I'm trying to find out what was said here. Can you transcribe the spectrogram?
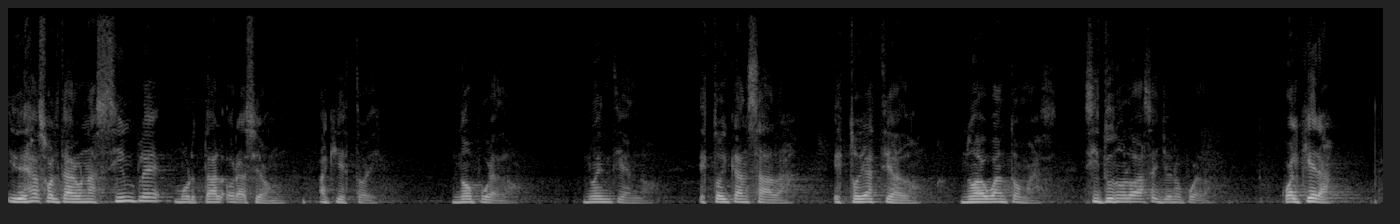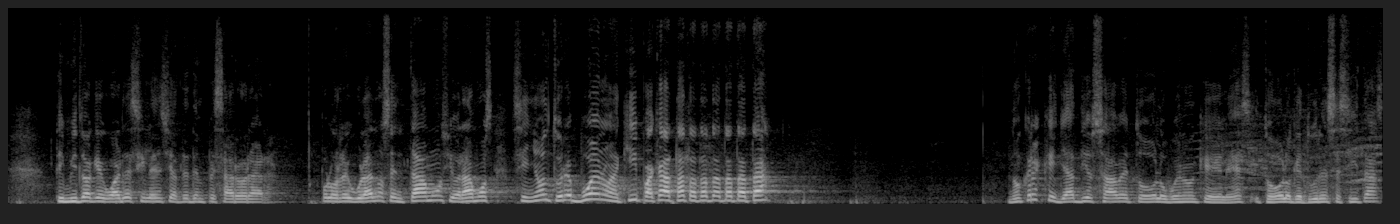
y deja soltar una simple, mortal oración. Aquí estoy. No puedo. No entiendo. Estoy cansada. Estoy hastiado. No aguanto más. Si tú no lo haces, yo no puedo. Cualquiera. Te invito a que guardes silencio antes de empezar a orar. Por lo regular nos sentamos y oramos, Señor, tú eres bueno aquí, para acá, ta, ta, ta, ta, ta, ta. ¿No crees que ya Dios sabe todo lo bueno que Él es y todo lo que tú necesitas?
